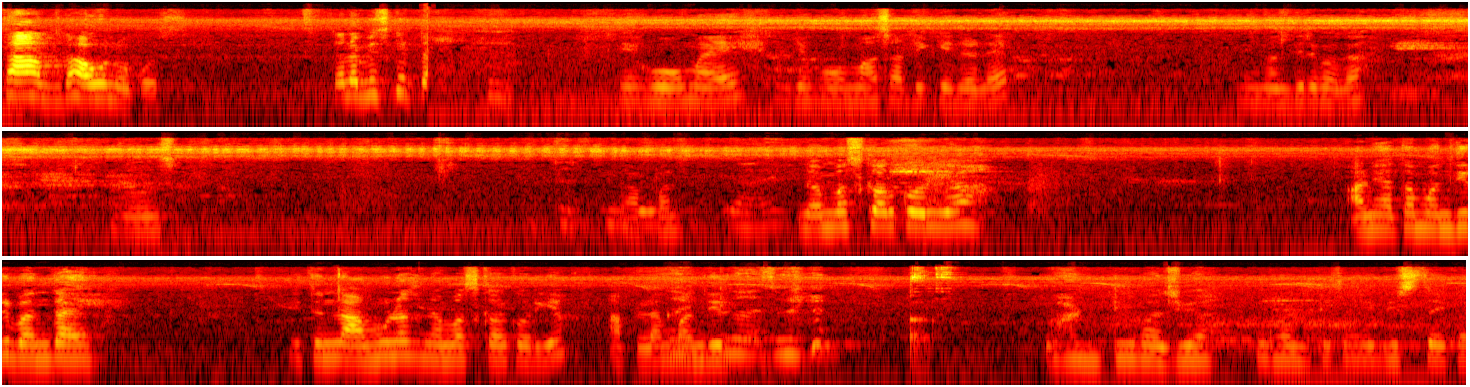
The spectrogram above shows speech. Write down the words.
थांब धावू नकोस. त्याला बिस्किट हे होम आहे. म्हणजे होमासाठी केलेलं आहे. मंदिर बघा. दोन आपण नमस्कार करूया. आणि आता मंदिर बंद आहे. इथून लांबूनच नमस्कार करूया. आपला मंदिर घंटी वाजूया. घंटीचं हे दिसतंय का?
